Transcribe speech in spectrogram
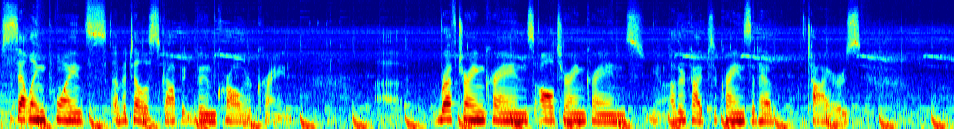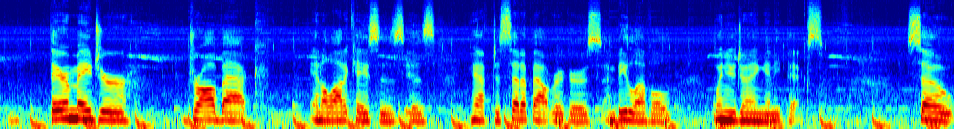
selling points of a telescopic boom crawler crane rough terrain cranes, all terrain cranes, you know, other types of cranes that have tires. Their major drawback in a lot of cases is you have to set up outriggers and be level when you're doing any picks. So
